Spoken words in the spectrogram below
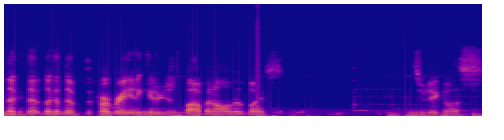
Mean, look at the look at the the prograde indicator just bobbing all over the place. It's ridiculous.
